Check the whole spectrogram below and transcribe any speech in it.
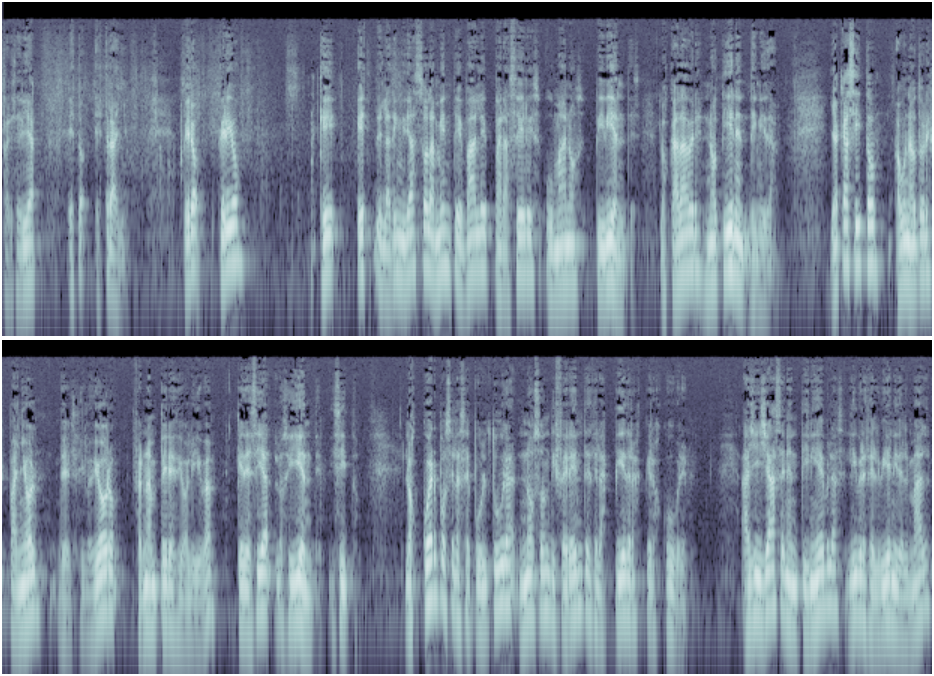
Parecería esto extraño. Pero creo que la dignidad solamente vale para seres humanos vivientes. Los cadáveres no tienen dignidad. Y acá cito a un autor español del siglo de oro, Fernán Pérez de Oliva, que decía lo siguiente, y cito, los cuerpos en la sepultura no son diferentes de las piedras que los cubren. Allí yacen en tinieblas, libres del bien y del mal,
